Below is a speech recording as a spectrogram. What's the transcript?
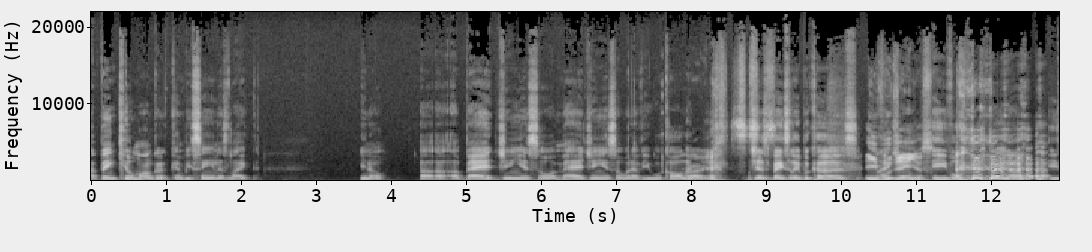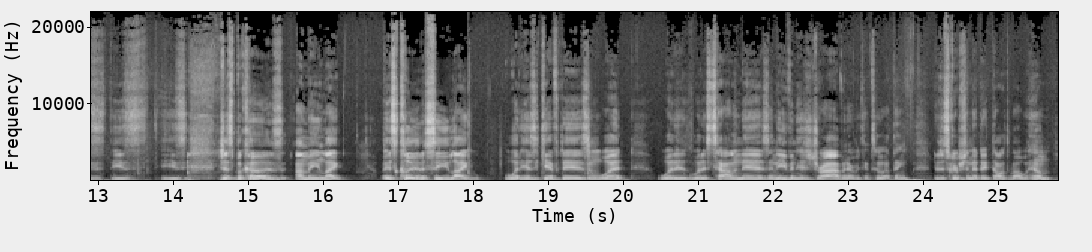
I think Killmonger can be seen as like, you know, a, a, a bad genius or a mad genius or whatever you would call it. Right. Just basically because Evil like, genius. evil. you know, he's he's he's just because I mean, like, it's clear to see like what his gift is and what what his what his talent is, and even his drive and everything too. I think the description that they talked about with him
